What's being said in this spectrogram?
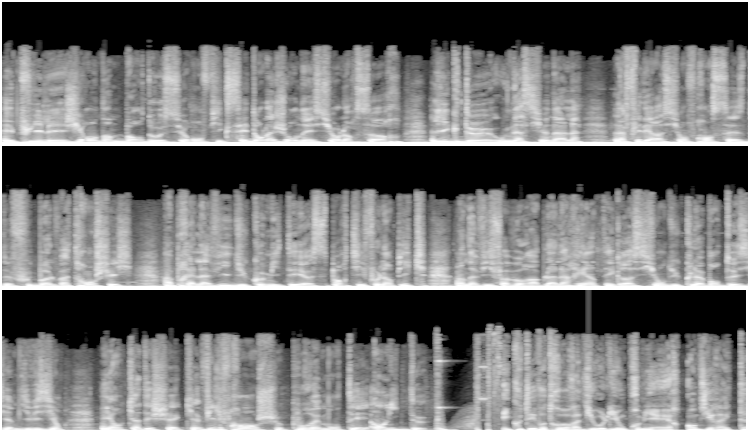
Et puis les Girondins de Bordeaux seront fixés dans la journée sur leur sort. Ligue 2 ou nationale. La Fédération française de football va trancher après l'avis du comité sportif olympique. Un avis favorable à la réintégration du club en deuxième division. Et en cas d'échec, Villefranche pourrait monter en Ligue 2. Écoutez votre radio Lyon Première en direct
